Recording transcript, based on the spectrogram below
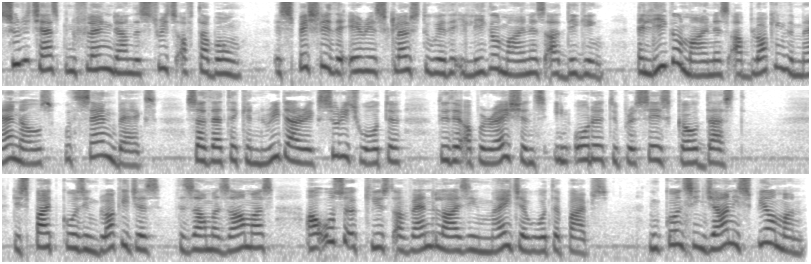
Sewage has been flowing down the streets of Thabong, especially the areas close to where the illegal miners are digging. Illegal miners are blocking the manholes with sandbags so that they can redirect sewage water to their operations in order to process gold dust. Despite causing blockages, the Zamazamas are also accused of vandalizing major water pipes. Nkosinjani Speelman,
